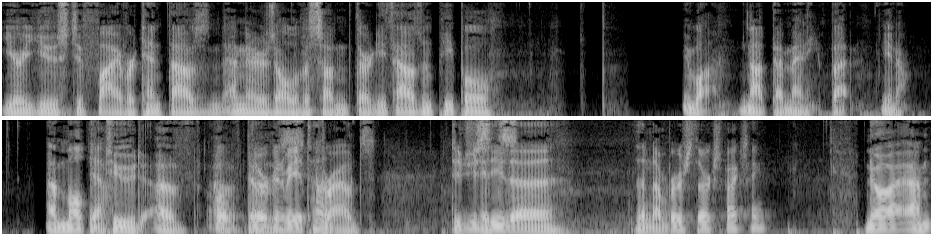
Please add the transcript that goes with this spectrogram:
you're used to five or ten thousand, and there's all of a sudden thirty thousand people. Well, not that many, but you know, a multitude of, Oh, of there are gonna be a ton. crowds. did you see the the numbers they're expecting? No, I'm,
